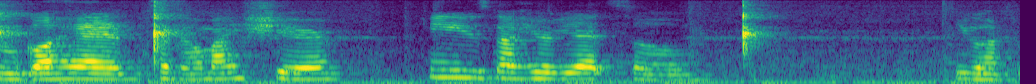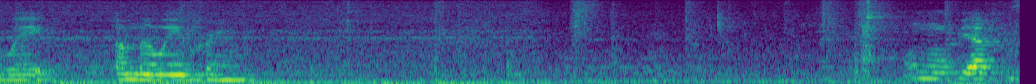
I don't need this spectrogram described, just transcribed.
I'm gonna go ahead and check out my share. He's not here yet, so you're gonna have to wait. I'm not waiting for him. I don't know if y'all can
